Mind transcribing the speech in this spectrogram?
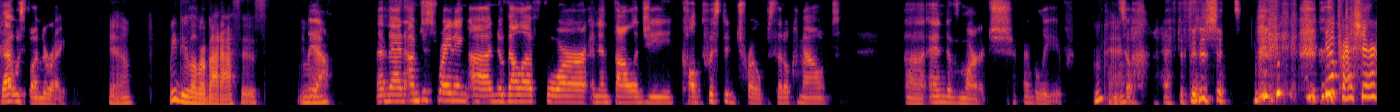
That was fun to write. Yeah. We do love our badasses. Mm-hmm. Yeah. And then I'm just writing a novella for an anthology called Twisted Tropes that'll come out uh, end of March, I believe. Okay. And so I have to finish it. no pressure.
